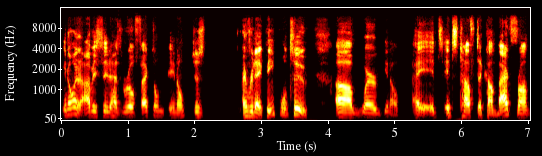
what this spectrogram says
you know, and obviously it has a real effect on you know just everyday people too, um, where you know, hey, it's it's tough to come back from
